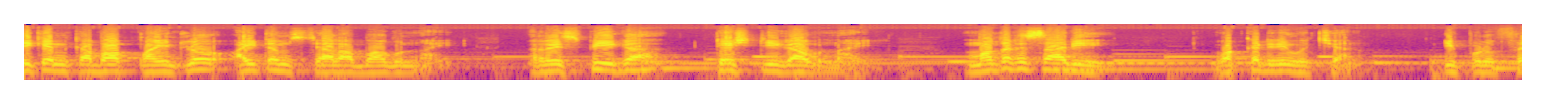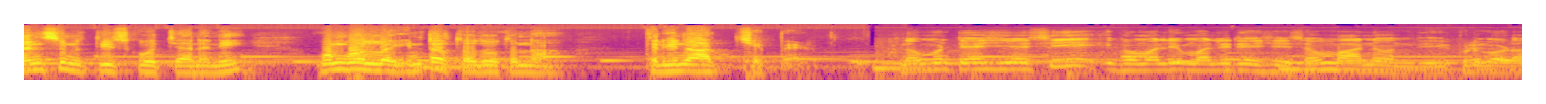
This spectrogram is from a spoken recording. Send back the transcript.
చికెన్ కబాబ్ పాయింట్లో ఐటమ్స్ చాలా బాగున్నాయి. రెసిపీగా టేస్టీగా ఉన్నాయి. మొదటిసారి ఒక్కడిని వచ్చాను. ఇప్పుడు ఫ్రెండ్స్ను తీసుకువచ్చానని ఒంగోలులో ఇంటర్ చదువుతున్న త్రినాథ్ చెప్పాడు. దమ్ము టేస్ట్ చేసి ఇప్పుడు మళ్ళీ మళ్ళీ టేస్ట్ చేసాం బాగానే ఉంది ఇప్పుడు కూడా.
